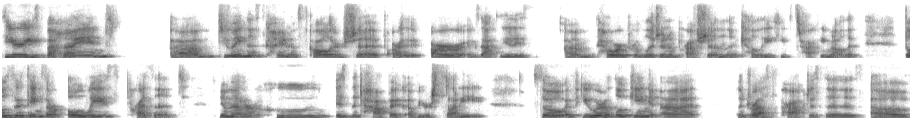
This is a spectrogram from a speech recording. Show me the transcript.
theories behind um, doing this kind of scholarship are, are exactly these um, power, privilege, and oppression that Kelly keeps talking about, that those are things that are always present, no matter who is the topic of your study. So if you are looking at the dress practices of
